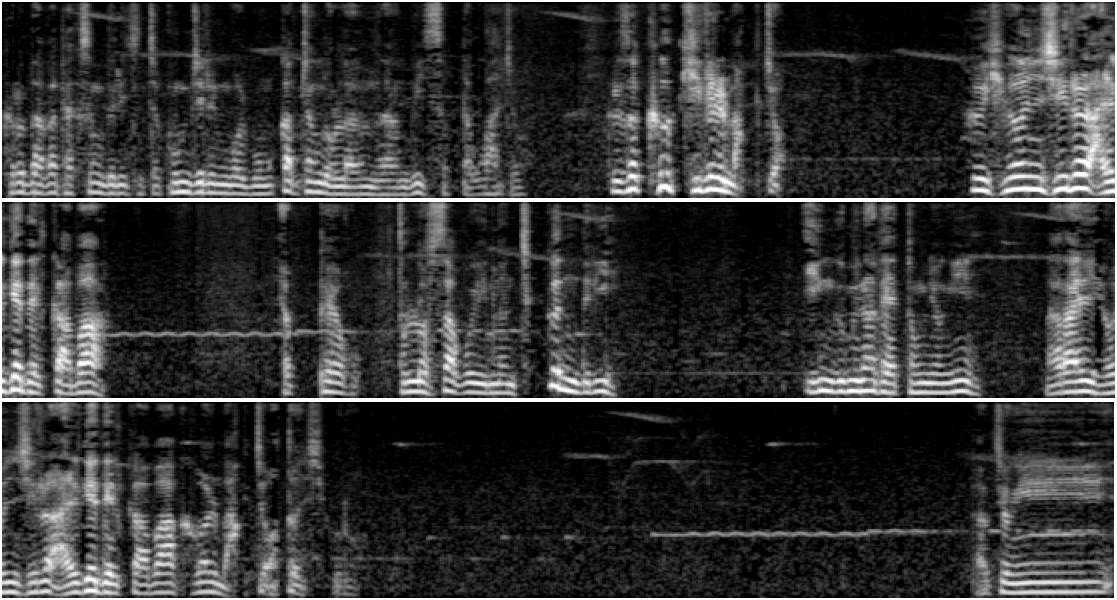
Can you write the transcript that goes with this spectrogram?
그러다가 백성들이 진짜 굶주리는 걸 보면 깜짝 놀라는 사람도 있었다고 하죠. 그래서 그 길을 막죠. 그 현실을 알게 될까봐 옆에 둘러싸고 있는 측근들이 임금이나 대통령이 나라의 현실을 알게 될까봐 그걸 막죠. 어떤 식으로. 박정희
